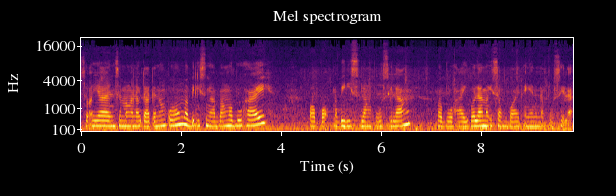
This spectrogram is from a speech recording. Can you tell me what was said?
So, ayan, sa mga nagtatanong kung mabilis nga bang mabuhay, opo, mabilis lang po silang mabuhay. Wala mang isang buwan, ayan na po sila.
